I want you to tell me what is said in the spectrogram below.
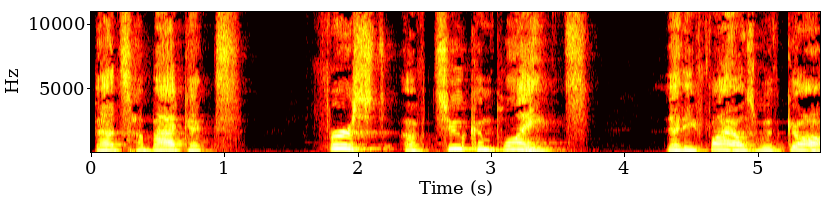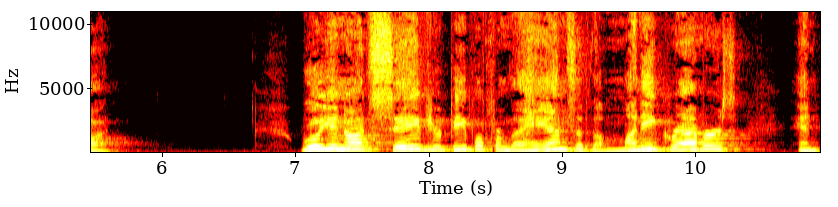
That's Habakkuk's first of two complaints that he files with God. Will you not save your people from the hands of the money grabbers and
